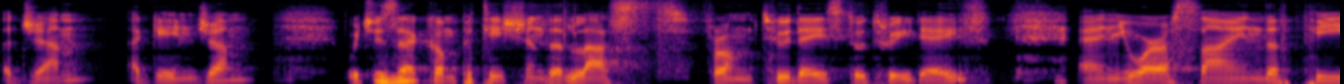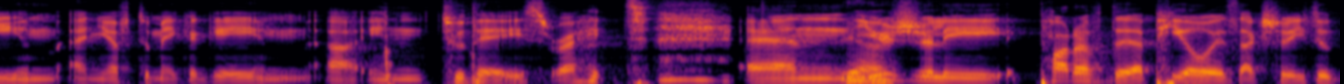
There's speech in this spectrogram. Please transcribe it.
a jam, a game jam, which is a competition that lasts from two days to three days, and you are assigned a theme, and you have to make a game uh, in two days, right? And Yeah. usually part of the appeal is actually to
